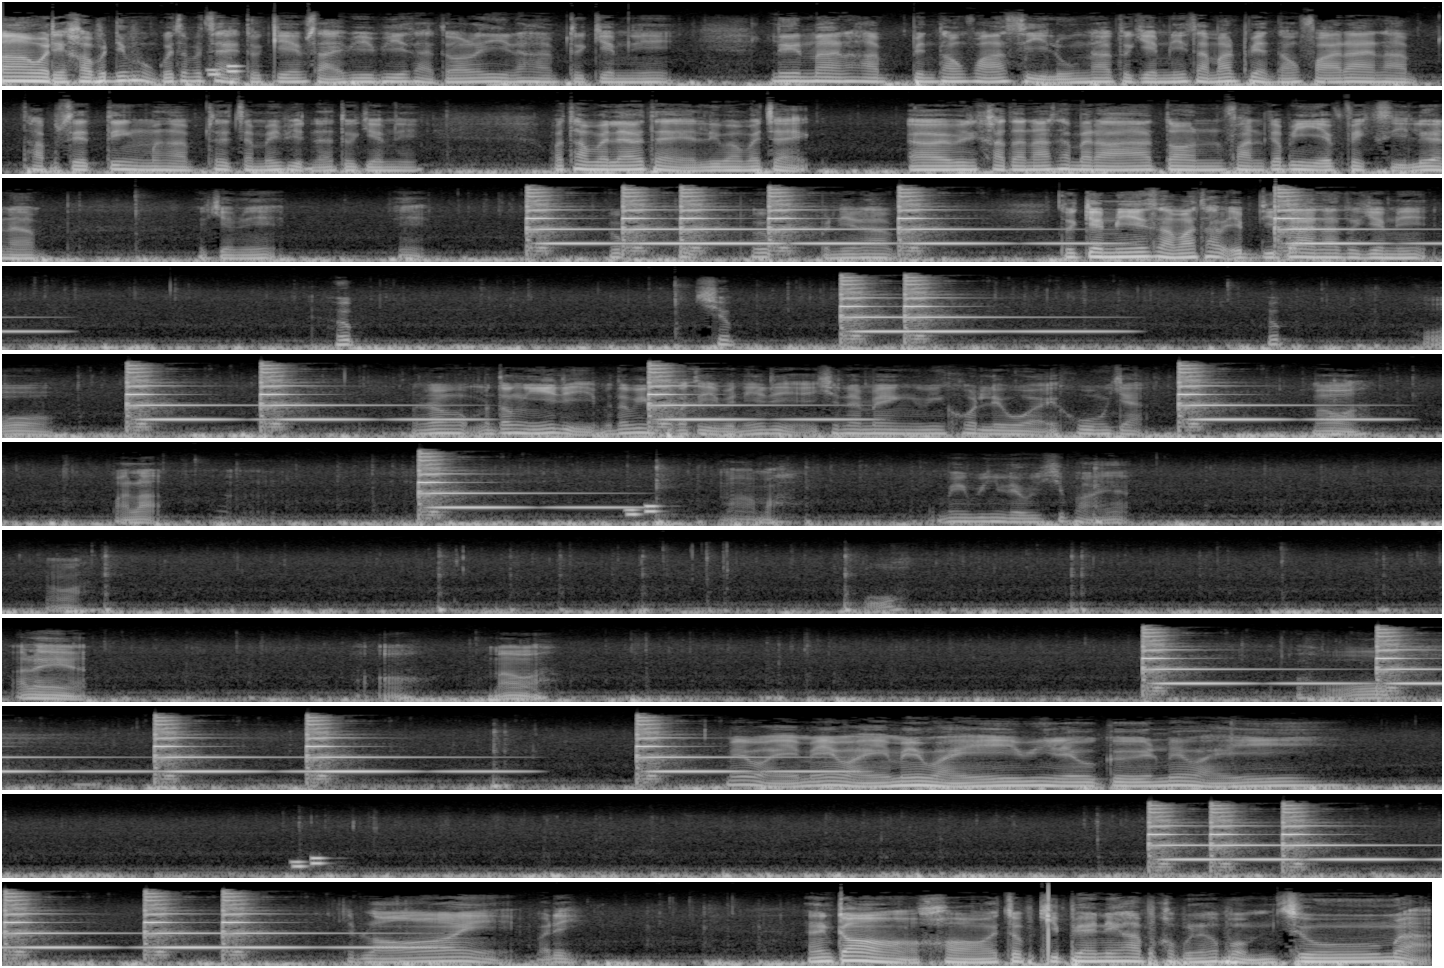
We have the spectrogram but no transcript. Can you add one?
วัสดีครับวันนี้ผมก็จะมาแจกตัวเกมสาย PVP สายตัวละอีนะครับตัวเกมนี้ลื่นมากนะครับเป็นท้องฟ้าสีลุงนะครับตัวเกมนี้สามารถเปลี่ยนท้องฟ้าได้นะครับทับเซตติ้งมั้งครับถ้าจะไม่ผิดนะตัวเกมนี้เพราะทำไว้แล้วแต่ลืมามาแจกเออเป็นคาตานะธรรมดาตอนฟันก็มีเอฟเฟกสีเลือดนะครับตัวเกมนี้นี่ปึ๊บปึ๊บปึ๊บนนี้นะครับตัวเกมนี้สามารถทำเอฟดีได้นะตัวเกมนี้ฮึบชุบฮึบโอ้ มันต้องงี้ดิ มันต้องวิ่งปกติแบบนี้ดิไอ้เช่นนั้นแม่งวิ่งโคตรเร็วอะไอ้คู่เมื่อกี้ มาว่ะ มาละ มามาแม่งวิ่งเร็วชิบหายอะมาว่ะโอ้อะไรอะ อ๋อ มาว่ะ โอ้โห ไม่ไหวไม่ไหวววิ่งเร็วเกินไม่ไหว เรียบร้อย มาดิงั้นก็ขอจบคลิปเพียงนี้ครับ ขอบคุณครับผมจูมอะ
